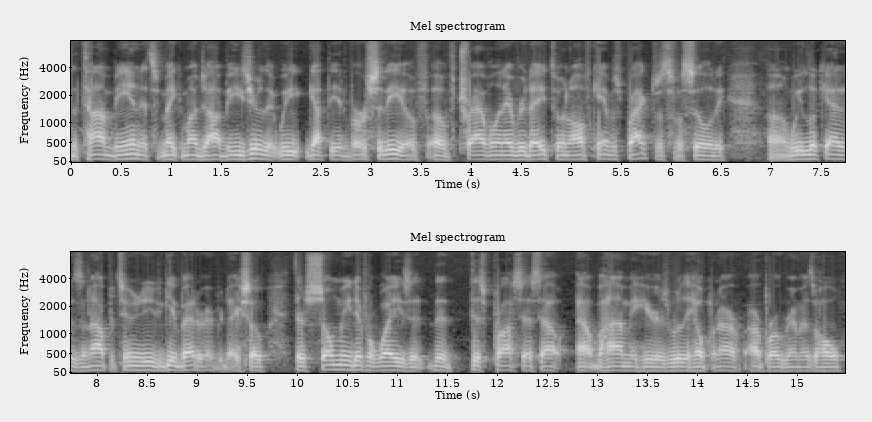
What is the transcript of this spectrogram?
the time being, it's making my job easier that we got the adversity of, of traveling every day to an off-campus practice facility. Uh, we look at it as an opportunity to get better every day. So there's so many different ways that, that this process out, out behind me here is really helping our, our program as a whole.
